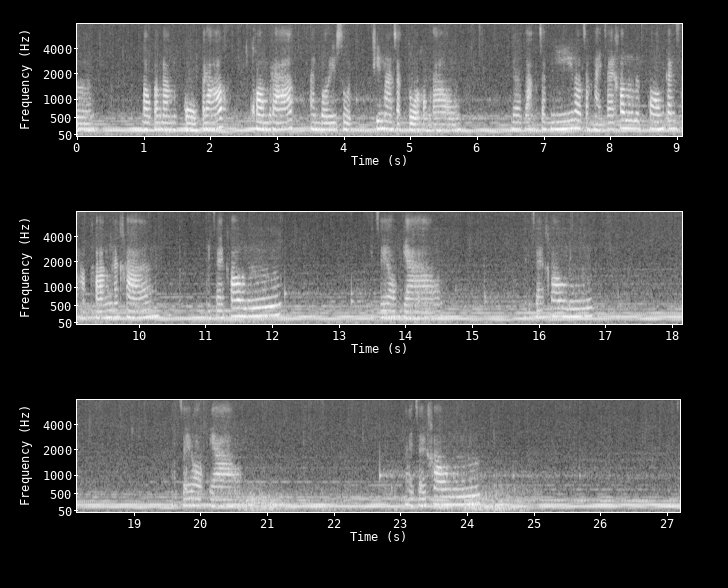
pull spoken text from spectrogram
อ เรากำลังโอบรับ ความรักอันบริสุทธิ์ที่มาจากตัวของเราเดี๋ยวหลังจากนี้เราจะหายใจเข้าลึกๆพร้อมกันสามครั้งนะคะ หายใจเข้าลึก หายใจออกยาว หายใจเข้าลึก หายใจออกยาว หายใจเข้าลึก หายใจ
